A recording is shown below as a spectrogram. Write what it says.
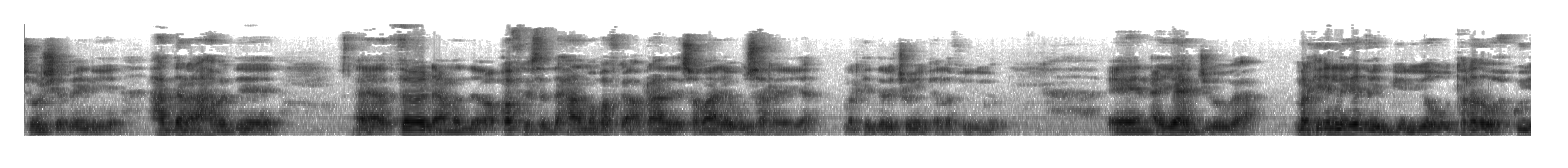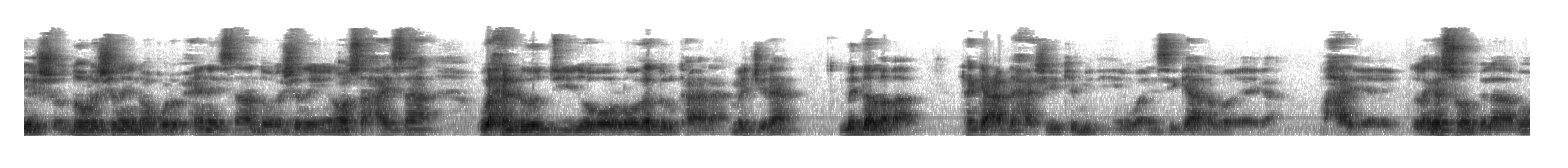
soo shaqaynaya haddana ahba dee third ama qofka saddexaad ama qofka afraad ee soomaaliya ugu sarreeya markii darajooyinka la fiiriyo ayaa jooga marka in laga qaybgeliyo uu talada wax ku yeesho doorashada inoo quruxinaysaa doorashada inoo saxaysaa wax loo diido oo looga durkaana ma jiraan midda labaad ragga cabdi xaashiya ka mid yihiin waa in si gaara loo eegaa. Maxaa yeelay? Laga soo bilaabo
